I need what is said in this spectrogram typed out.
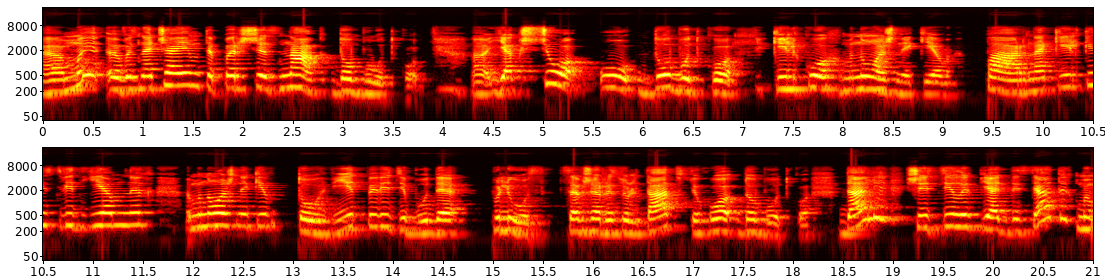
Е, Ми е, визначаємо тепер ще знак добутку. Е, Якщо у добутку кількох множників парна кількість від'ємних множників, то у відповіді буде плюс. Це вже результат всього добутку. Далі 6,5 ми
